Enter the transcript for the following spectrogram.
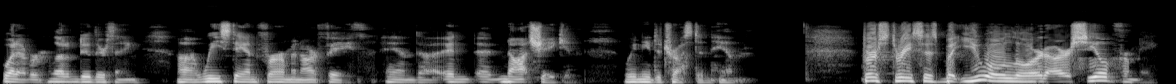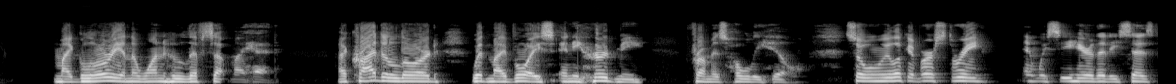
whatever let them do their thing uh, we stand firm in our faith and uh, and and not shaken we need to trust in him Verse 3 says, But you, O Lord, are a shield for me, my glory and the one who lifts up my head. I cried to the Lord with my voice, and he heard me from his holy hill. So when we look at verse 3, and we see here that he says,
